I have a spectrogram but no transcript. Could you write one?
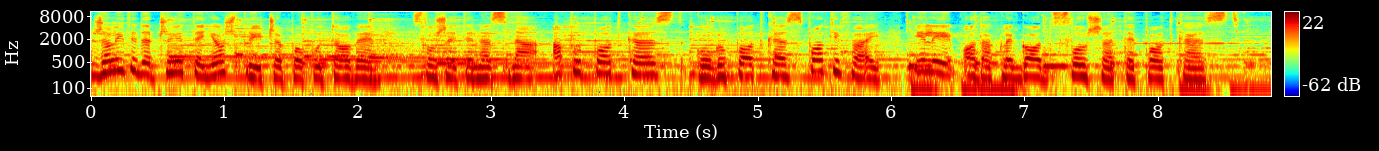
Želite da čujete još priča poput ove? Slušajte nas na Apple Podcast, Google Podcast, Spotify ili odakle god slušate podcast.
